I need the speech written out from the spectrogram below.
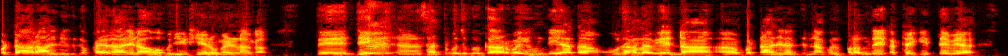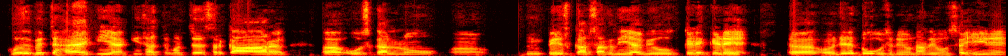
ਵੱਡਾ ਰਾਜਨੀਤਿਕ ਫਾਇਦਾ ਜਿਹੜਾ ਉਹ ਮਜੀਠੀਏ ਨੂੰ ਮਿਲਣਾਗਾ। ਤੇ ਜੇ ਸੱਚਮੁੱਚ ਕੋਈ ਕਾਰਵਾਈ ਹੁੰਦੀ ਆ ਤਾਂ ਹੋ ਸਕਦਾ ਵੀ ਐਡਾ ਵੱਡਾ ਜਿਹੜਾ ਜਿੰਨਾ ਕੋਈ ਪਲੰਦੇ ਇਕੱਠੇ ਕੀਤੇ ਹੋਇਆ ਉਹਦੇ ਵਿੱਚ ਹੈ ਕੀ ਹੈ ਕਿ ਸੱਚਮੁੱਚ ਸਰਕਾਰ ਉਸ ਗੱਲ ਨੂੰ ਪੇਸ਼ ਕਰ ਸਕਦੀ ਹੈ ਵੀ ਉਹ ਕਿਹੜੇ ਕਿਹੜੇ ਜਿਹੜੇ ਦੋਸ਼ ਨੇ ਉਹਨਾਂ ਦੇ ਉਹ ਸਹੀ ਨੇ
